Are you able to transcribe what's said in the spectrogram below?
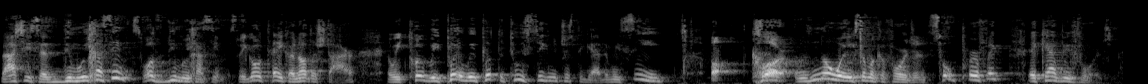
Rashi says, dimui chasimus. What's dimui chasimus? We go take another star, and we put, we put, we put the two signatures together, and we see, oh, clear, there's no way someone can forge it. It's so perfect, it can't be forged.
